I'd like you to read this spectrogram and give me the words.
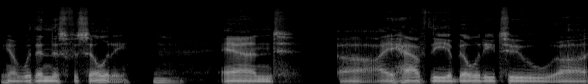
you know, within this facility, and uh, I have the ability to. Uh,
